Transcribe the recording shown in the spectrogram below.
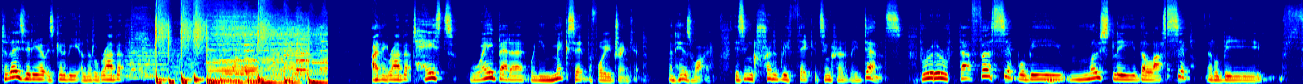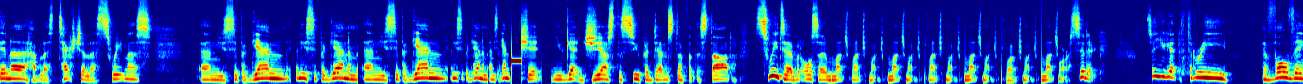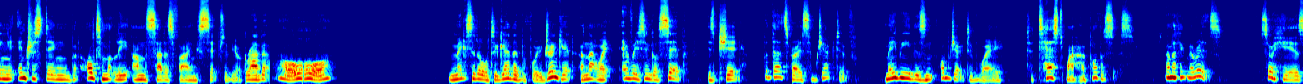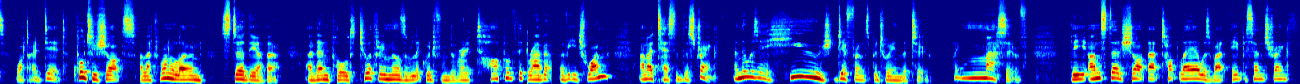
Today's video is going to be a little rabbit. I think rabbit tastes way better when you mix it before you drink it. And here's why. It's incredibly thick, it's incredibly dense. Brew, that first sip will be mostly the last sip. It'll be thinner, have less texture, less sweetness. And you sip again, and you sip again, and you sip again, and you sip again, and again, shit. You get just the super dense stuff at the start. Sweeter, but also much, much, much, much, much, much, much, much, much, much, much, much more acidic. So you get three evolving, interesting, but ultimately unsatisfying sips of your rabbit. Or mix it all together before you drink it, and that way every single sip is shit. But that's very subjective. Maybe there's an objective way to test my hypothesis. And I think there is. So here's what I did. Pulled two shots, I left one alone, stirred the other. I then pulled two or three mils of liquid from the very top of the rabbit of each one, and I tested the strength. And there was a huge difference between the two, like massive. The unstirred shot, that top layer was about 8% strength.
